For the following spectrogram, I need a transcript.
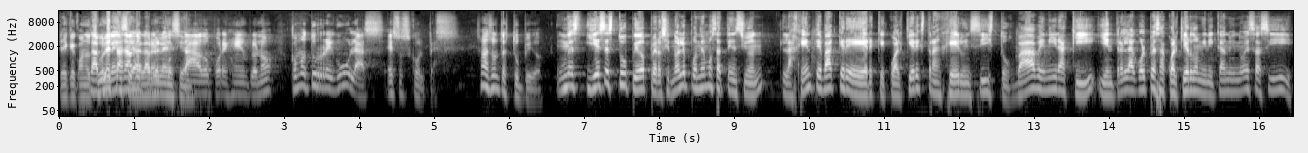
de que cuando tú le estás dando por el costado, por ejemplo, ¿no? ¿Cómo tú regulas esos golpes? Es un asunto estúpido. Y es estúpido, pero si no le ponemos atención, la gente va a creer que cualquier extranjero, insisto, va a venir aquí y entrarle a golpes a cualquier dominicano y no es así.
